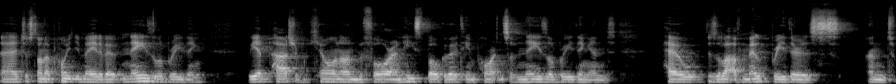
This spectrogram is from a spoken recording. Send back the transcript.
uh, just on a point you made about nasal breathing. We had Patrick McKeown on before, and he spoke about the importance of nasal breathing and how there's a lot of mouth breathers and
